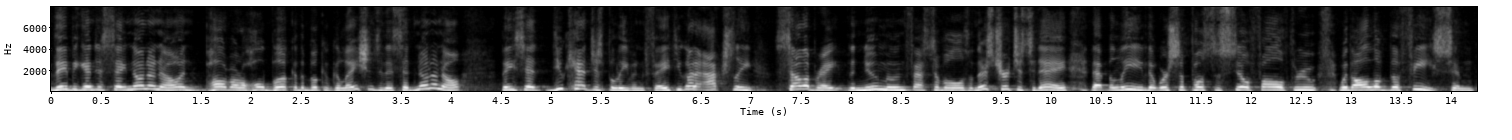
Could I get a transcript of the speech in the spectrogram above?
they began to say, no, no, no. And Paul wrote a whole book of the book of Galatians, and they said, no, no, no. They said, you can't just believe in faith. You got to actually celebrate the new moon festivals. And there's churches today that believe that we're supposed to still follow through with all of the feasts. And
